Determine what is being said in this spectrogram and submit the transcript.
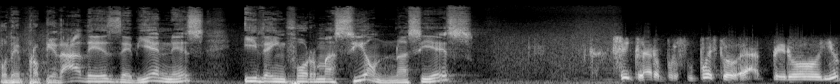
o de propiedades, de bienes y de información, ¿así es? Sí, claro, por supuesto, ah, pero yo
